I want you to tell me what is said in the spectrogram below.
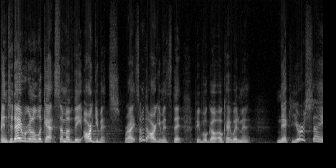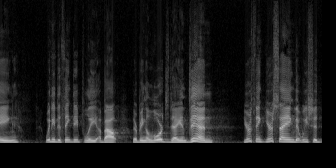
And today we're going to look at some of the arguments, right? Some of the arguments that people go, okay, wait a minute. Nick, you're saying we need to think deeply about there being a Lord's Day. And then you're, think, you're saying that we should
